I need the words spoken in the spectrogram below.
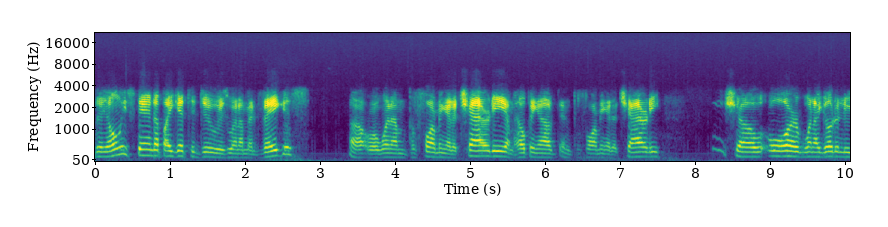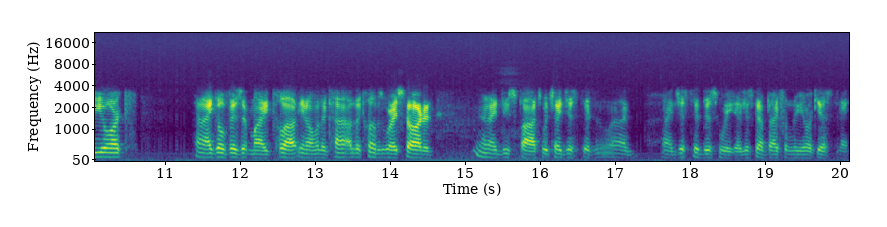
The only stand up I get to do is when I'm at Vegas uh, or when I'm performing at a charity, I'm helping out and performing at a charity show or when I go to New York and I go visit my club, you know, the the clubs where I started and I do spots, which I just did I, I just did this week. I just got back from New York yesterday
